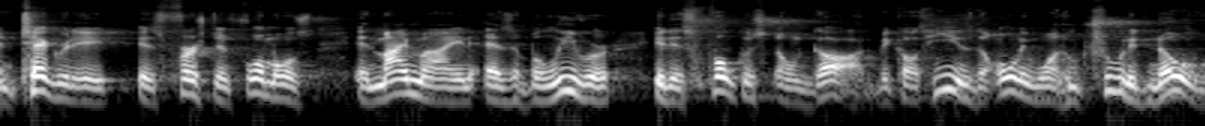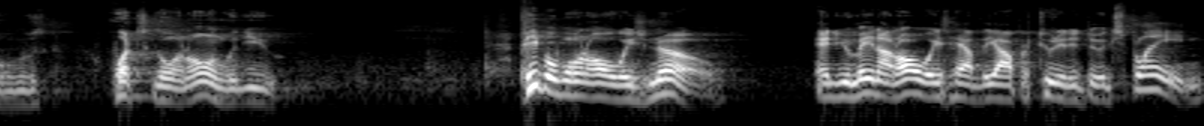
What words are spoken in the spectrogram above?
Integrity is first and foremost, in my mind, as a believer, it is focused on God because He is the only one who truly knows what's going on with you. People won't always know, and you may not always have the opportunity to explain.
